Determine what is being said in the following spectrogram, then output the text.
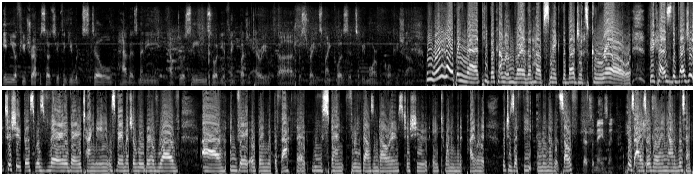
In your future episodes, do you think you would still have as many outdoor scenes, or do you think budgetary uh, restraints might cause it to be more of a coffee shop? We were hoping that people come board that helps make the budgets grow because the budget to shoot this was very, very tiny. It was very much a labor of love. Uh, I'm very open with the fact that we spent $3,000 to shoot a 20 minute pilot, which is a feat in and of itself. That's amazing. His eyes are going out of his head.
